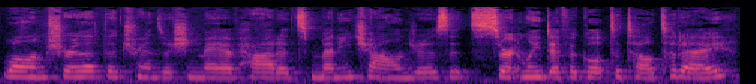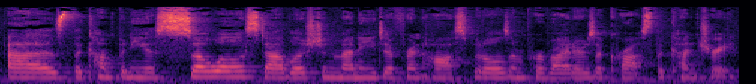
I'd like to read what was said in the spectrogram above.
While I'm sure that the transition may have had its many challenges, it's certainly difficult to tell today as the company is so well established in many different hospitals and providers across the country.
